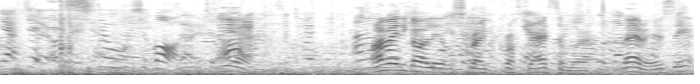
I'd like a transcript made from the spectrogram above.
Yeah, it, it still survived. yeah. I've only got a little scrape across there somewhere. There it is, see it?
